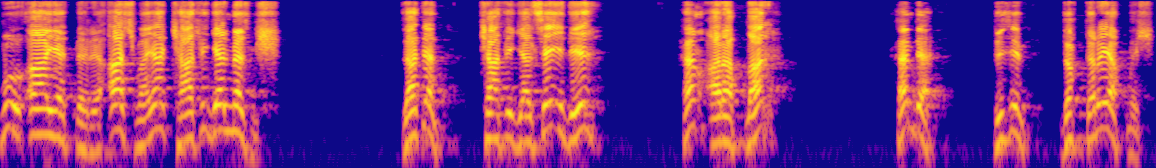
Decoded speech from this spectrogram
bu ayetleri açmaya kafi gelmezmiş. Zaten kafi gelseydi hem Araplar hem de bizim doktora yapmış,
